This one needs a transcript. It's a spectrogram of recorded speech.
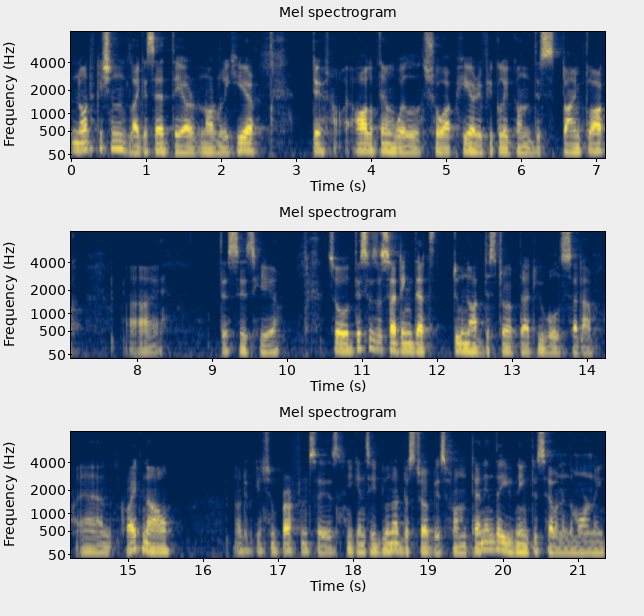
notification. Like i said they are normally here. They, all of them will show up here if you click on this time clock. Uh, this is here. So this is a setting that do not disturb that you will set up. And right now notification preferences you can see do not disturb is from 10 in the evening to 7 in the morning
